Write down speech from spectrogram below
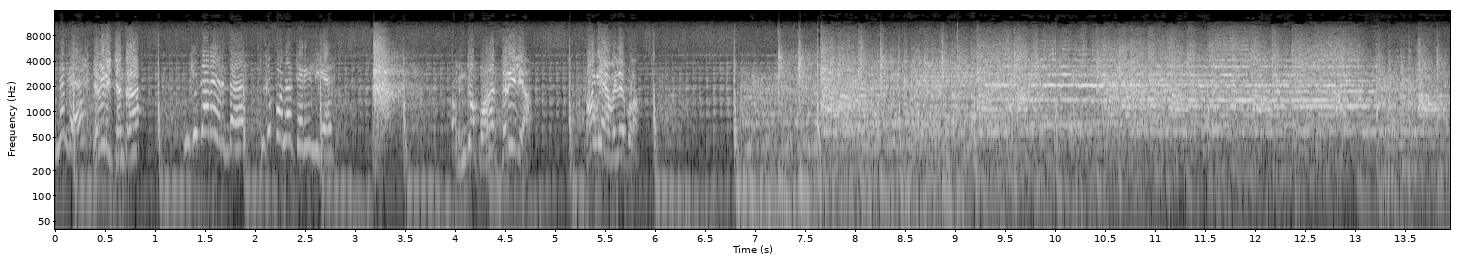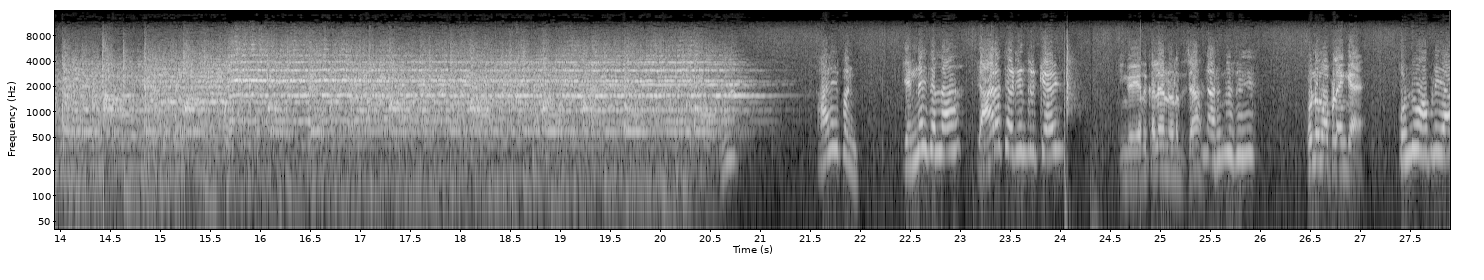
என்னங்க? எங்கடி சந்திரா? இங்கதானே இருந்தா? இங்க போனா தெரியலையே. எங்க போனா தெரியலையா? வாங்க வெளியே போலாம். என்ன இதெல்லாம்? யார தேடிட்டு இருக்கேன் இங்க எது கல்யாணம் நடந்துச்சா? நடந்தது. பொண்ணு மாப்பிள்ள எங்க? ஒண்ணும் அப்படியா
